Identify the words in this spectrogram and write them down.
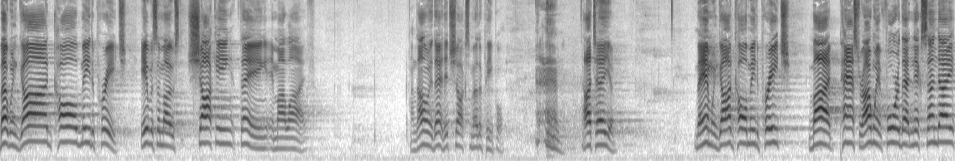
but when God called me to preach, it was the most shocking thing in my life. And not only that, it shocked some other people. I tell you, man, when God called me to preach, my pastor, I went forward that next Sunday.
